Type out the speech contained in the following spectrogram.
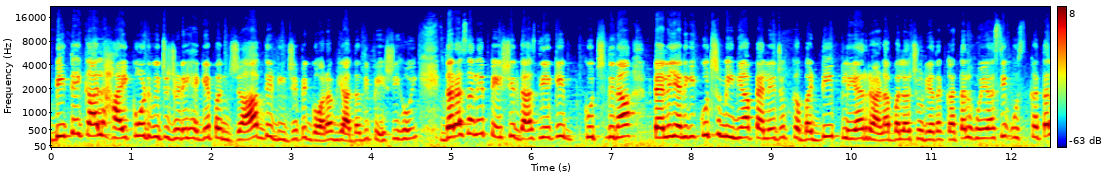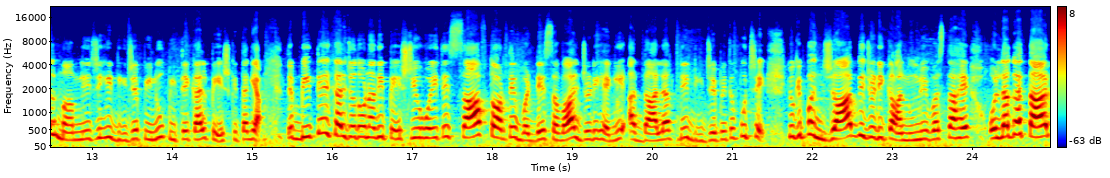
ਬੀਤੇ ਕੱਲ ਹਾਈ ਕੋਰਟ ਵਿੱਚ ਜਿਹੜੇ ਹੈਗੇ ਪੰਜਾਬ ਦੇ ਡੀ ਡੀਜੀਪੀ ਗੌਰਵ ਯਾਦਵ ਦੀ ਪੇਸ਼ੀ ਹੋਈ। ਦਰਅਸਲ ਇਹ ਪੇਸ਼ੀ ਦੱਸਦੀ ਹੈ ਕਿ ਕੁਝ ਦਿਨਾਂ ਪਹਿਲੇ ਯਾਨੀ ਕਿ ਕੁਝ ਮਹੀਨਿਆਂ ਪਹਿਲੇ ਜੋ ਕਬੱਡੀ ਪਲੇਅਰ ਰਾਣਾ ਬਲਾਚੋਰੀਆ ਦਾ ਕਤਲ ਹੋਇਆ ਸੀ, ਉਸ ਕਤਲ ਮਾਮਲੇ 'ਚ ਹੀ ਡੀਜੀਪੀ ਨੂੰ ਬੀਤੇ ਕੱਲ ਪੇਸ਼ ਕੀਤਾ ਗਿਆ। ਤੇ ਬੀਤੇ ਕੱਲ ਜਦੋਂ ਉਹਨਾਂ ਦੀ ਪੇਸ਼ੀ ਹੋਈ ਤੇ ਸਾਫ਼ ਤੌਰ ਤੇ ਵੱਡੇ ਸਵਾਲ ਜਿਹੜੇ ਹੈਗੇ ਅਦਾਲਤ ਨੇ ਡੀਜੀਪੀ ਤੋਂ ਪੁੱਛੇ। ਕਿਉਂਕਿ ਪੰਜਾਬ ਦੀ ਜਿਹੜੀ ਕਾਨੂੰਨ ਵਿਵਸਥਾ ਹੈ, ਉਹ ਲਗਾਤਾਰ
